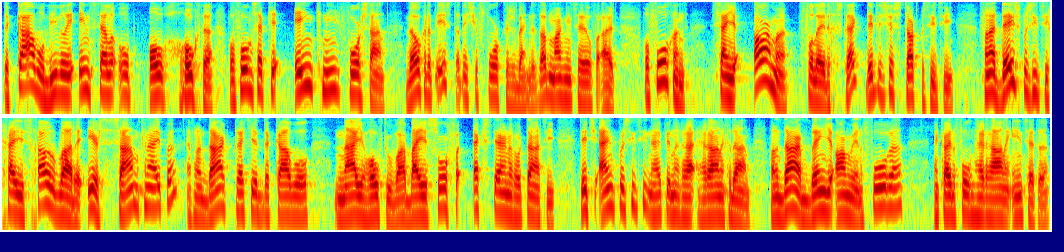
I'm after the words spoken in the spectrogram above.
De kabel die wil je instellen op ooghoogte. Vervolgens heb je één knie voorstaan. Welke dat is, dat is je voorkeursbeen. Dus dat maakt niet zo heel veel uit. Vervolgens zijn je armen volledig gestrekt. Dit is je startpositie. Vanuit deze positie ga je je schouderbladen eerst samenknijpen. En vanuit daar trek je de kabel naar je hoofd toe, waarbij je zorgt voor externe rotatie. Dit is je eindpositie, dan heb je een herhaling gedaan. Vanuit daar breng je je armen weer naar voren en kan je de volgende herhaling inzetten.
